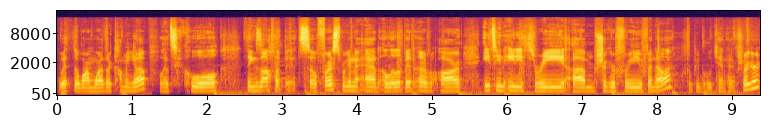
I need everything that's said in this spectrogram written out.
with the warm weather coming up. Let's cool things off a bit. So first we're gonna add a little bit of our 1883 um, sugar-free vanilla for people who can't have sugar.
